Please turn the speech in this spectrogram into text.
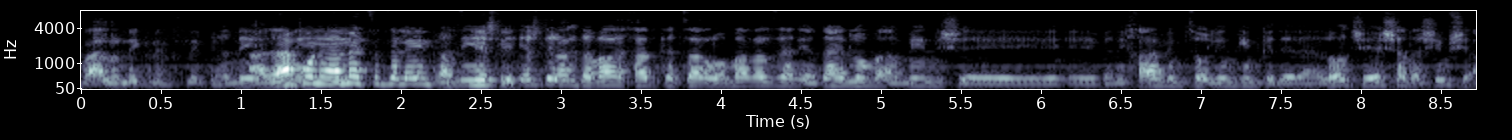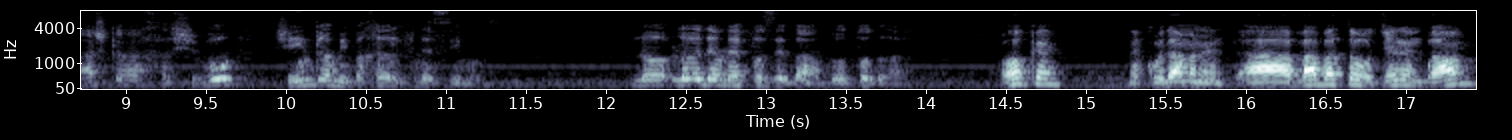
והיה לו nickname, סליפי. אז אנחנו נאמץ את זה לאינגרם. אני, יש, לי, יש לי רק דבר אחד קצר לומר על זה, אני עדיין לא מאמין ש... אה, ואני חייב למצוא לינקים כדי להעלות, שיש אנשים שאשכרה חשבו שאינגרם ייבחר לפני סימונס. לא, לא יודע מאיפה זה בא, באותו דראפט. אוקיי, נקודה מעניינת. הבא בתור, ג'לן בראון,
